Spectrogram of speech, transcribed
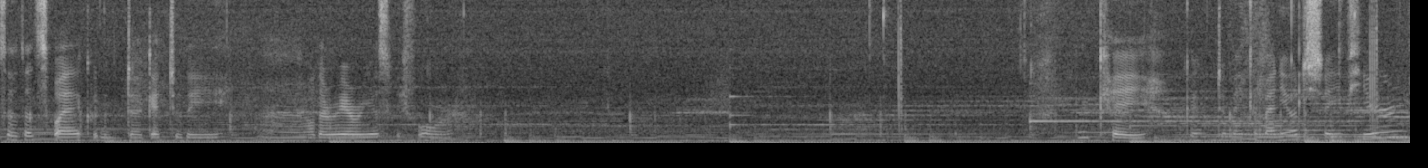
So that's why I couldn't uh, get to the uh, other areas before. Okay, I'm going to make a manual save here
